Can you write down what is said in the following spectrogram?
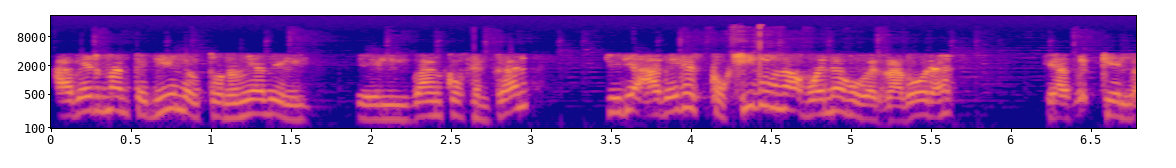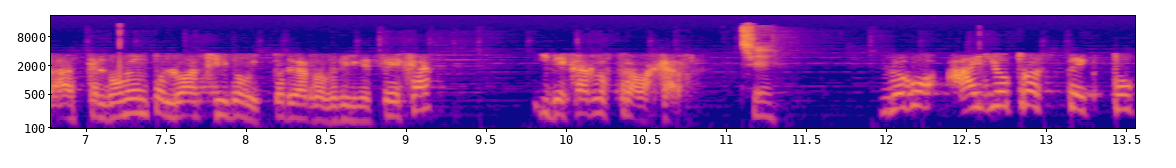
haber mantenido la autonomía del, del Banco Central quiere haber escogido una buena gobernadora, que, hasta el momento lo ha sido Victoria Rodríguez Ceja, y dejarlos trabajar. Sí. Luego hay otro aspecto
